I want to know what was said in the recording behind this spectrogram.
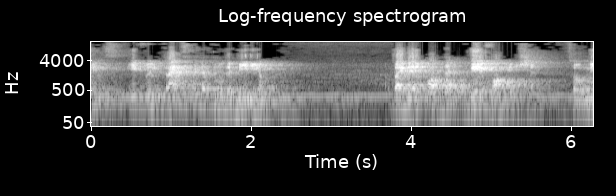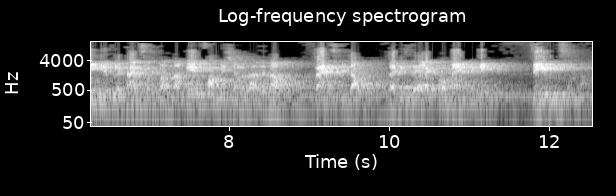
means it will transmit through the medium by the help of the wave formation. So mediumல transfer பண்ணா wave formationல தான் அது என்ன ஆகும் transmit ஆகும் that is the electromagnetic wave சொல்லலாம்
